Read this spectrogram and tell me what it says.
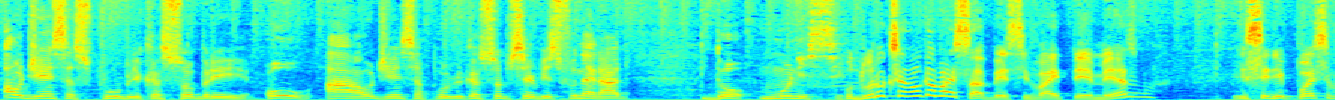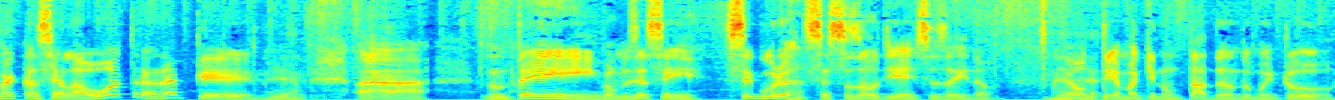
audiências públicas sobre, ou a audiência pública sobre serviço funerário do município. O duro é que você nunca vai saber se vai ter mesmo. E se depois você vai cancelar outra, né? Porque É. ah, não tem, vamos dizer assim, segurança essas audiências aí, não. É, É. um tema que não tá dando muito.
